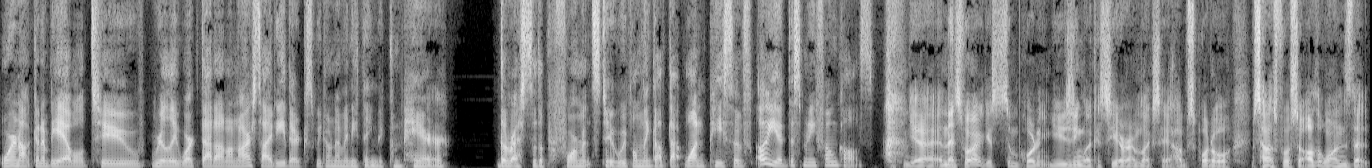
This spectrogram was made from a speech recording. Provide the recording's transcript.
We're not going to be able to really work that out on our side either because we don't have anything to compare the rest of the performance to. We've only got that one piece of, oh, you had this many phone calls. yeah. And that's why I guess it's important using like a CRM, like say HubSpot or Salesforce or other ones that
